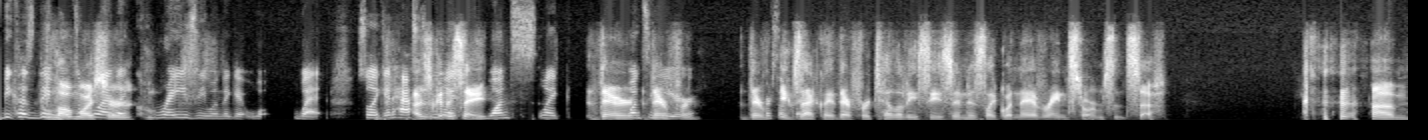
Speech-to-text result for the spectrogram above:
because they low moisture- like crazy when they get w- wet. So like it has I to was be gonna like say- once like they're once a they're year for their exactly their fertility season is like when they have rainstorms and stuff. Um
